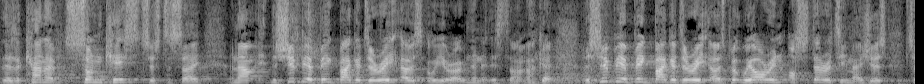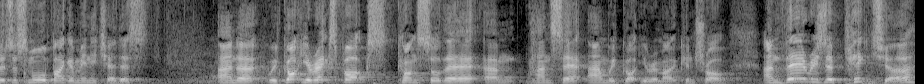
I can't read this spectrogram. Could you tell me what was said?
there's a can of Sunkist just to say. And now, there should be a big bag of Doritos. Oh, you're opening it this time, okay. There should be a big bag of Doritos, but we are in austerity measures, so it's a small bag of mini cheddars. And uh, we've got your Xbox console there, um, handset, and we've got your remote control. And there is a picture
